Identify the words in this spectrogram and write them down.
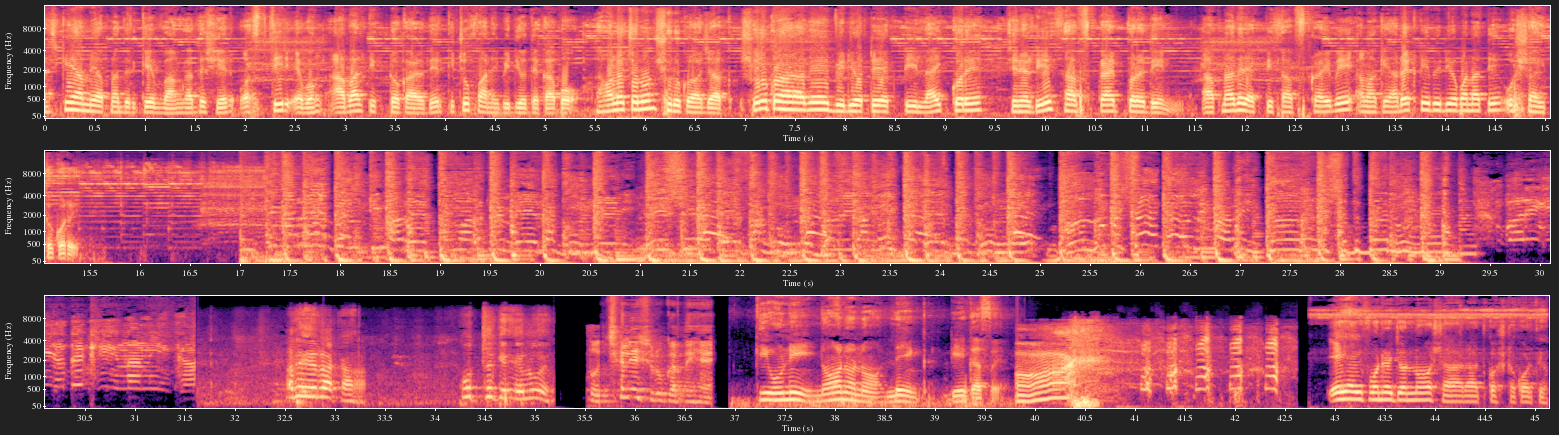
আজকে আমি আপনাদেরকে বাংলাদেশের অস্থির এবং আবার টিকটকারদের কিছু ফানি ভিডিও দেখাবো। তাহলে চলুন শুরু করা যাক। শুরু করার আগে ভিডিওতে একটি লাইক করে চ্যানেলটি সাবস্ক্রাইব করে দিন। আপনাদের একটি সাবস্ক্রাইবে আমাকে আরও একটি ভিডিও বানাতে উৎসাহিত করে। জন্য সারা রাত কষ্ট করতে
